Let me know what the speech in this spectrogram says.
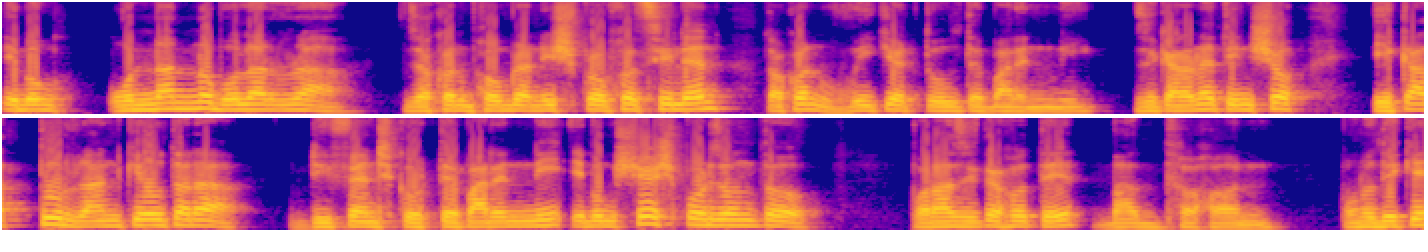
এবং অন্যান্য বোলাররা যখন ভোমরা নিষ্প্রভ ছিলেন তখন উইকেট তুলতে পারেননি। যে কারণে তিনশো একাত্তর রানকেও তারা ডিফেন্ড করতে পারেননি এবং শেষ পর্যন্ত পরাজিত হতে বাধ্য হন। অন্যদিকে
